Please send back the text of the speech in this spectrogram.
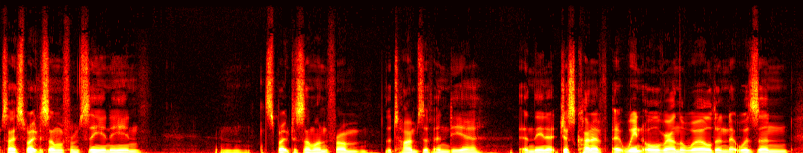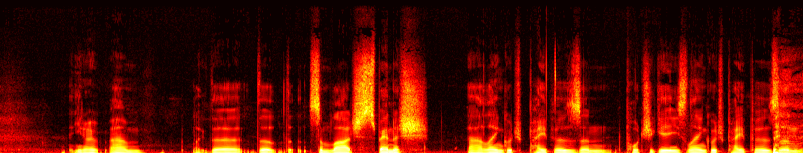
So I spoke to someone from CNN and spoke to someone from the Times of India, and then it just kind of it went all around the world, and it was in you know um, like the, the, the some large Spanish. Uh, language papers and Portuguese language papers and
